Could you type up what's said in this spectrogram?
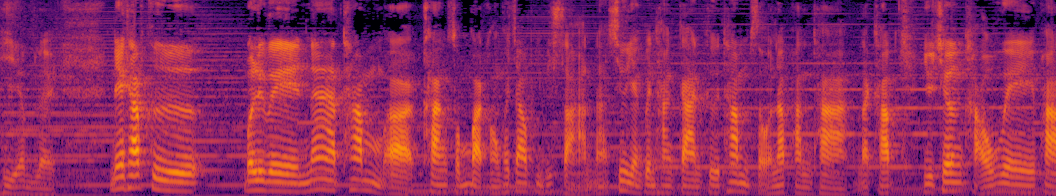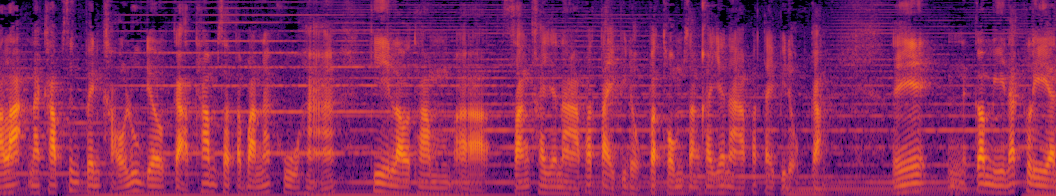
เยี่ยมเลยเนี่ยครับคือ บริเวณหน้าถ้ำคลังสมบัติของพระเจ้าพิมพิสารนะชื่ออย่างเป็นทางการคือถ้ำโสนพันธานะครับ อยู่เชิงเขาเวภาระนะครับ ซึ่งเป็นเขาลูกเดียวกับถ้ำสัตบัญญคูหาที่เราทำสังคายนาพระไตรปิฎกปฐมสังคายนาพระไตรปิฎกกันนี้ก็มีนักเรียน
